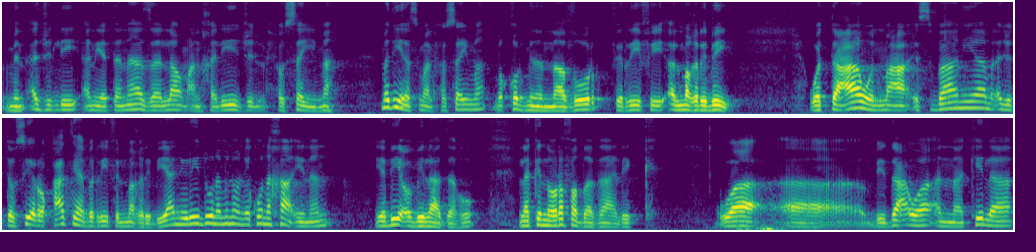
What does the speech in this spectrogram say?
من أجل أن يتنازل لهم عن خليج الحسيمة مدينة اسمها الحسيمة بالقرب من الناظور في الريف المغربي. والتعاون مع إسبانيا من أجل توسيع رقعتها بالريف المغربي. يعني يريدون منه أن يكون خائنا يبيع بلاده. لكنه رفض ذلك. وبدعوى أن كلا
